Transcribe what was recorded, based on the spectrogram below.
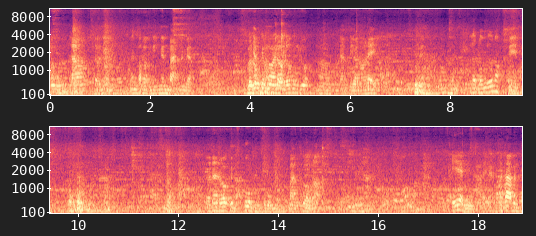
ดูเล่าตอนนี้มันบอกตอนนี้เงินบาทมันก็ลดลงเล็กน้อยเราเนาะลงอยู่อ่าตามที่ว่าเราได้ลดลงเยอะเนาะเป็นตอนนั้นเราขึ้นพุ่งขึ้นสูงบางช่วงเนาะเอ็นราคามันแพ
